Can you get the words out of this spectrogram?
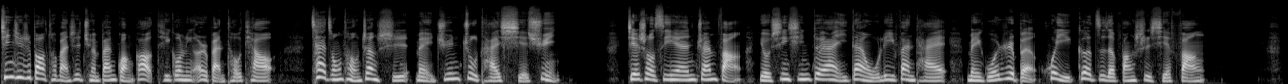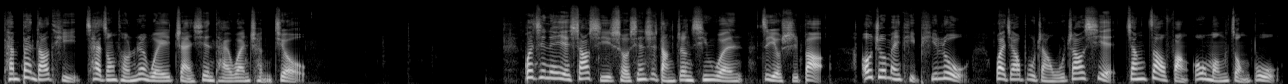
经济日报头版是全版广告，提供零二版头条。蔡总统证实美军驻台协训，接受 CNN 专访，有信心对岸一旦武力犯台，美国、日本会以各自的方式协防。谈半导体，蔡总统认为展现台湾成就。关键内页消息，首先是党政新闻，《自由时报》欧洲媒体披露，外交部长吴钊燮将造访欧盟总部，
